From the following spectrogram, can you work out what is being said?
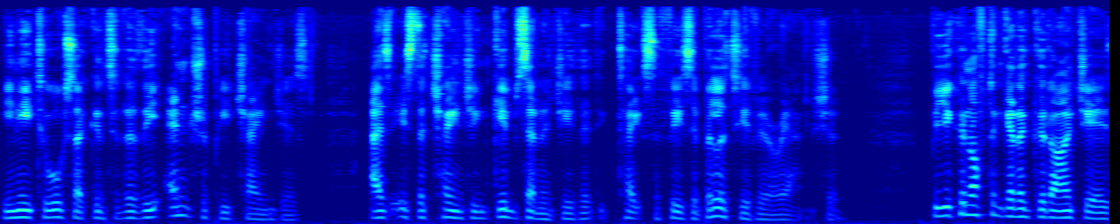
you need to also consider the entropy changes, as is the change in Gibbs energy that dictates the feasibility of a reaction. But you can often get a good idea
